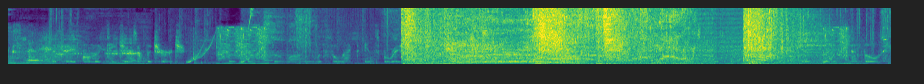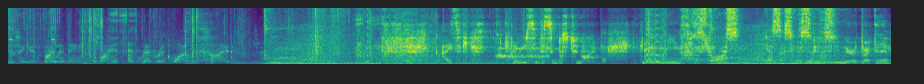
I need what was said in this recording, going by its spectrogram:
Meditate on the teachings of the church. The are lined with select inspirational and those using it by remaining quiet and reverent while inside. Isaac, can you see the symbols too? It means Stross. Yes, I see the symbols. we are a threat to them.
